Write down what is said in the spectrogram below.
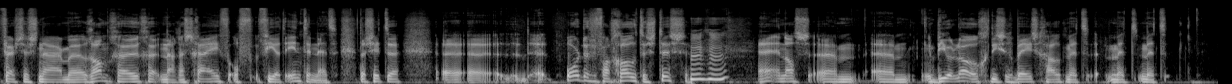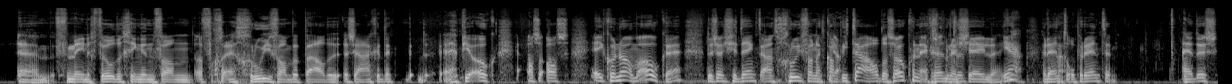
versus naar mijn RAM-geheugen, naar een schijf of via het internet. Daar zitten eh eh, orders van groottes tussen. Hè, en als ehm, ehm, bioloog die zich bezighoudt met, met, met ehm, vermenigvuldigingen van of groei van bepaalde zaken, dan heb je ook als, als econoom ook. Hè? Dus als je denkt aan het groei van een kapitaal, dat is ook een exponentiële ja, Ja. rente op rente. Hè, dus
